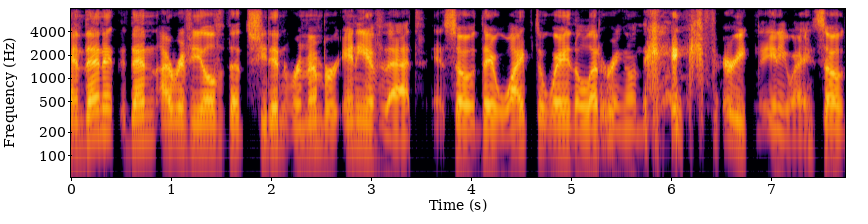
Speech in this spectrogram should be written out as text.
and then it then I revealed that she didn't remember any of that. So they wiped away the lettering on the cake. Very anyway. So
